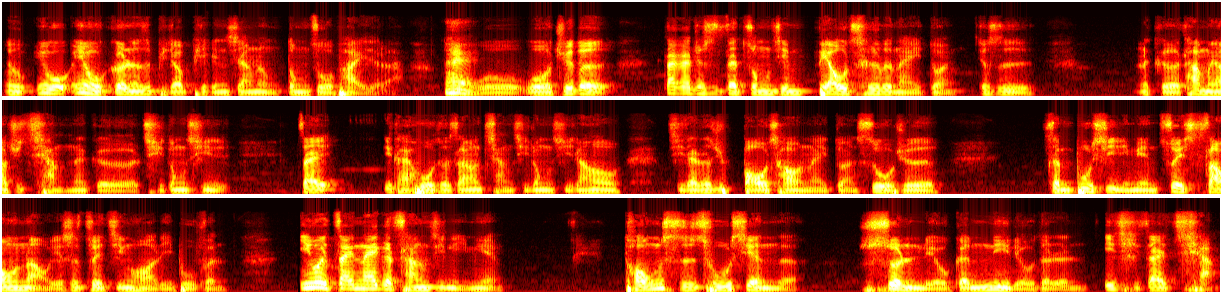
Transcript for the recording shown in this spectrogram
呃，因为我因为我个人是比较偏向那种动作派的啦。哎，我我觉得大概就是在中间飙车的那一段，就是。那个他们要去抢那个启动器，在一台货车上要抢启动器，然后几台车去包抄的那一段，是我觉得整部戏里面最烧脑也是最精华的一部分，因为在那个场景里面，同时出现了顺流跟逆流的人一起在抢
